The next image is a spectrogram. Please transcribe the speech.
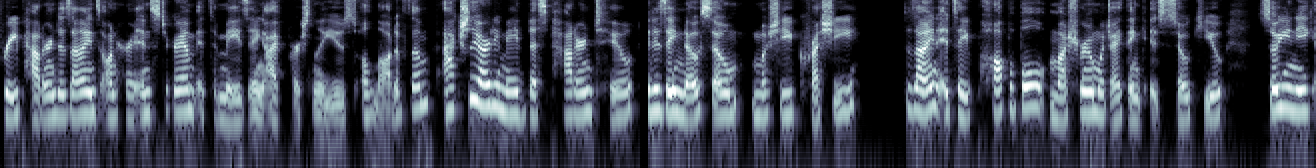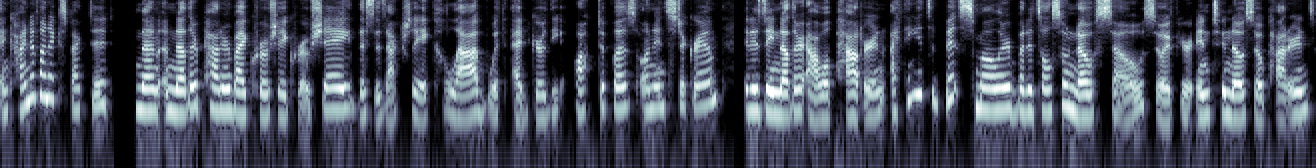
free pattern designs on her Instagram. It's amazing. I've personally used a lot of them. I actually already made this pattern too. It is a no sew mushy crushy design. It's a poppable mushroom, which I think is so cute, so unique, and kind of unexpected. Then another pattern by Crochet Crochet. This is actually a collab with Edgar the Octopus on Instagram. It is another owl pattern. I think it's a bit smaller, but it's also no sew. So if you're into no sew patterns,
